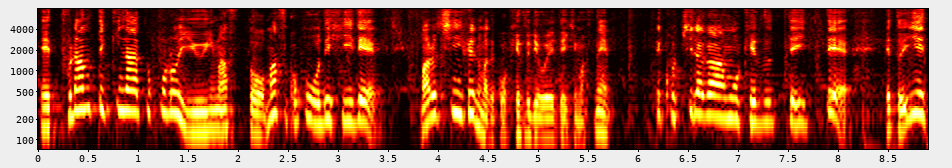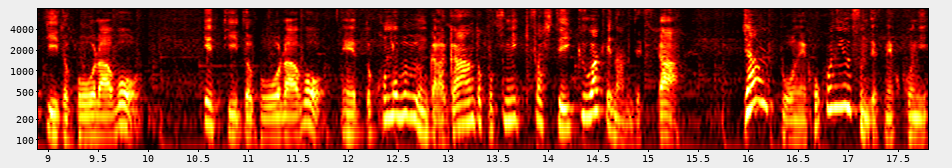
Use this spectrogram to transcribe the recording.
えプラン的なところを言いますと、まずここをおでひで、マルチインフェルノまでこう削りを入れていきますね。で、こちら側も削っていって、えっと、イエティとボーラーを、イエティとボーラーを、えっと、この部分からガーンと突撃させていくわけなんですが、ジャンプをね、ここに打つんですね、ここに。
